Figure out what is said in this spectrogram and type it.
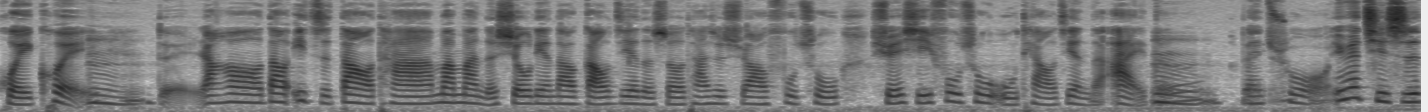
回馈，嗯，对，然后到一直到他慢慢的修炼到高阶的时候，他是需要付出、学习、付出无条件的爱的，嗯，没错。因为其实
